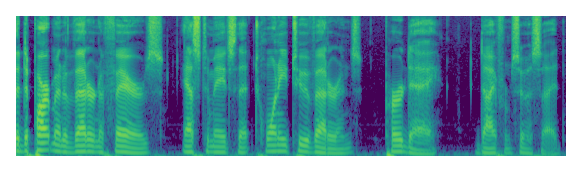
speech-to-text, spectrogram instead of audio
The Department of Veteran Affairs estimates that 22 veterans per day die from suicide.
